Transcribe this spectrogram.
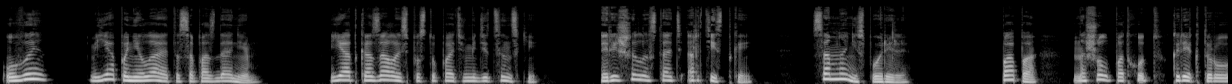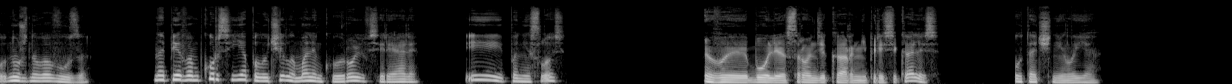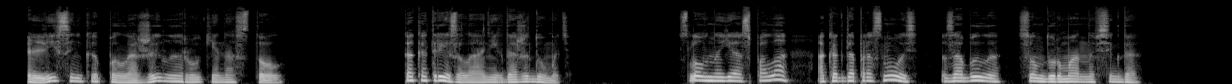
«Увы, я поняла это с опозданием. Я отказалась поступать в медицинский, решила стать артисткой. Со мной не спорили. Папа нашел подход к ректору нужного вуза. На первом курсе я получила маленькую роль в сериале. И понеслось. «Вы более с Ронди Кар не пересекались?» — уточнил я. Лисонька положила руки на стол. Как отрезала о них даже думать. Словно я спала, а когда проснулась, забыла сон-дурман навсегда.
